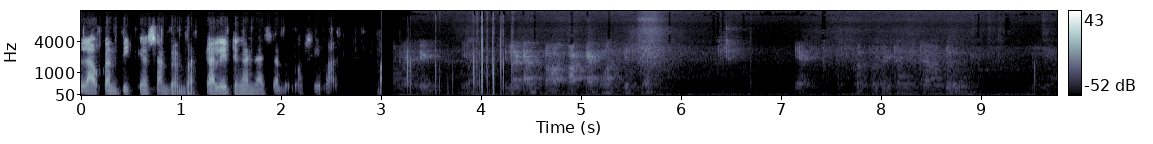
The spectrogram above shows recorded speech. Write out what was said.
lakukan 3 sampai 4 kali dengan hasil maksimal. Ya. Silakan bawa paket mouthpiece-nya. Ya, tutup hidungnya dahulu. Iya.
